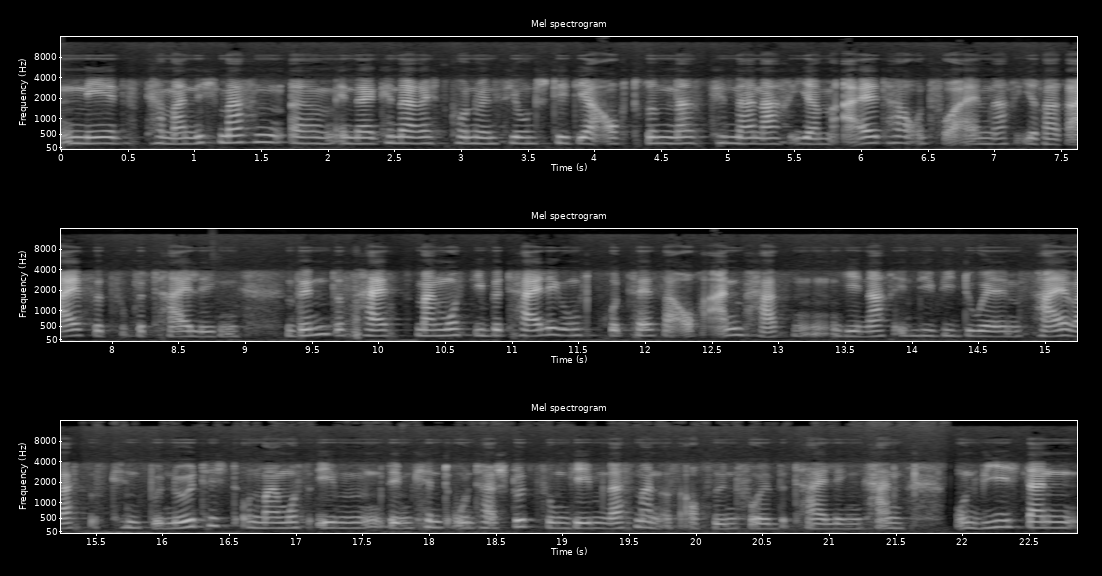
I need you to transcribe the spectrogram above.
Nee, das kann man nicht machen. Ähm, in der Kinderrechtskonvention steht ja auch drin, dass Kinder nach ihrem Alter und vor allem nach ihrer Reife zu beteiligen sind. Das heißt, man muss die Beteiligungsprozesse auch anpassen, je nach individuellem Fall, was das Kind benötigt. Und man muss eben dem Kind Unterstützung geben, dass man es auch sinnvoll beteiligen kann. Und wie ich dann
